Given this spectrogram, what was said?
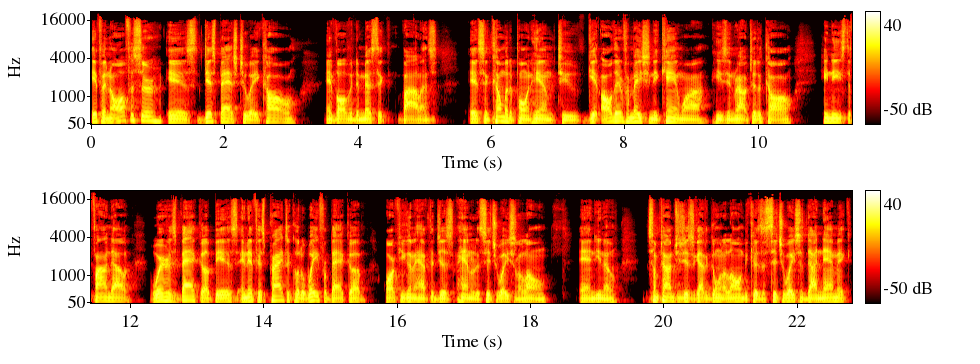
If an officer is dispatched to a call involving domestic violence, it's incumbent upon him to get all the information he can while he's en route to the call. He needs to find out where his backup is and if it's practical to wait for backup or if you're going to have to just handle the situation alone. And, you know, sometimes you just got to go along because the situation's dynamic,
